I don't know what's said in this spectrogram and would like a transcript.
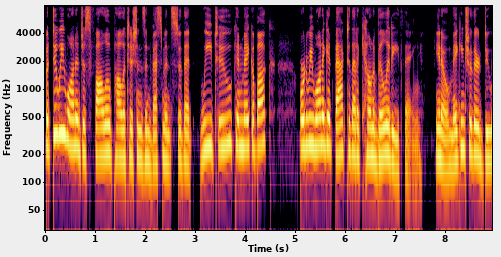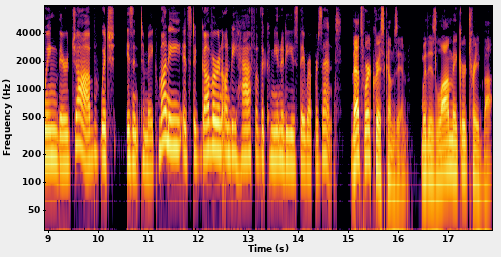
But do we want to just follow politicians' investments so that we too can make a buck? Or do we want to get back to that accountability thing? You know, making sure they're doing their job, which isn't to make money, it's to govern on behalf of the communities they represent. That's where Chris comes in with his lawmaker TradeBot.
